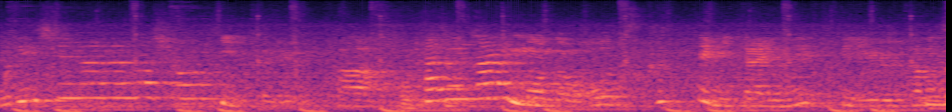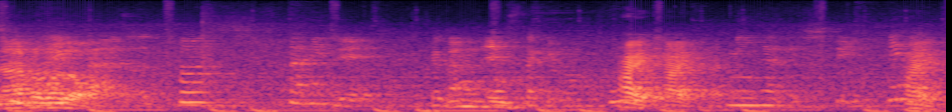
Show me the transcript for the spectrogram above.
オリジナルの商品というか他にないものを作ってみたいねっていう楽しみがずっと2人でというかうんうん安武も含めはいはいはい。てみんなでしていて、はい。で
